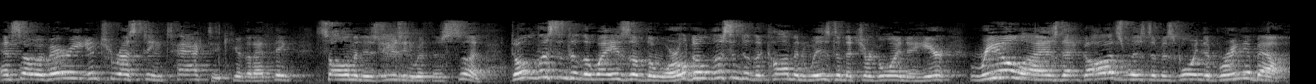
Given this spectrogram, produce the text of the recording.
And so, a very interesting tactic here that I think Solomon is using with his son. Don't listen to the ways of the world. Don't listen to the common wisdom that you're going to hear. Realize that God's wisdom is going to bring about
